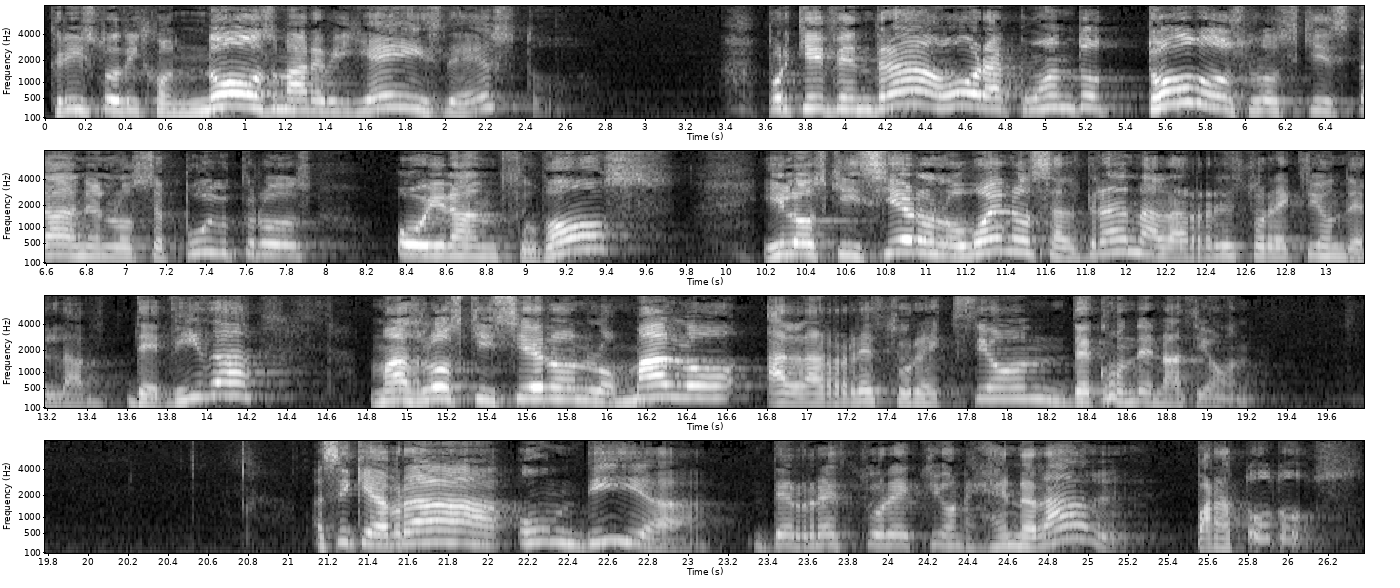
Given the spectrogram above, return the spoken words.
Cristo dijo, no os maravilléis de esto, porque vendrá ahora cuando todos los que están en los sepulcros oirán su voz, y los que hicieron lo bueno saldrán a la resurrección de, la, de vida, mas los que hicieron lo malo a la resurrección de condenación. Así que habrá un día de resurrección general para todos.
